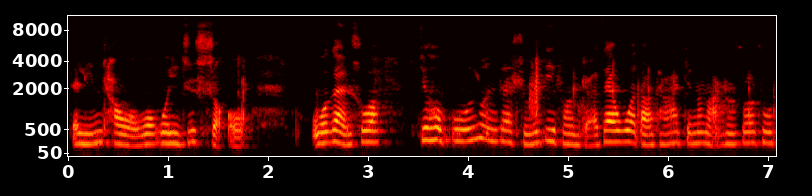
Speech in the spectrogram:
在林场我握过一只手，我敢说，今后不论在什么地方，只要再握到它，就能马上说出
